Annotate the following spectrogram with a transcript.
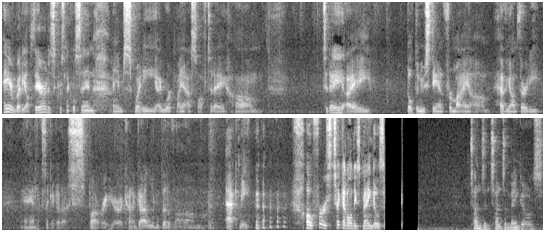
Hey everybody out there, this is Kris Nicholson. I am sweaty. I worked my ass off today. Um, today I built a new stand for my um, Havian 30 and looks like I got a spot right here. I kind of got a little bit of um, acne. oh, first, check out all these mangoes. Tons and tons of mangoes.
